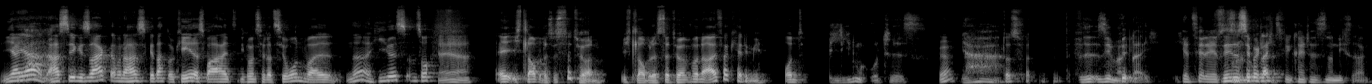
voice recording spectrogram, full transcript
Ja, ja, ja, hast du dir gesagt, aber dann hast du gedacht, okay, das war halt die Konstellation, weil, ne, Heels und so. Ja. Ey, ich glaube, das ist der Turn. Ich glaube, das ist der Turn von der Alpha Academy. Und wir lieben Otis. Ja, ja. Das, sehen wir gleich. Ich erzähle jetzt. Sehen wir gleich. Deswegen kann ich das noch nicht sagen.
